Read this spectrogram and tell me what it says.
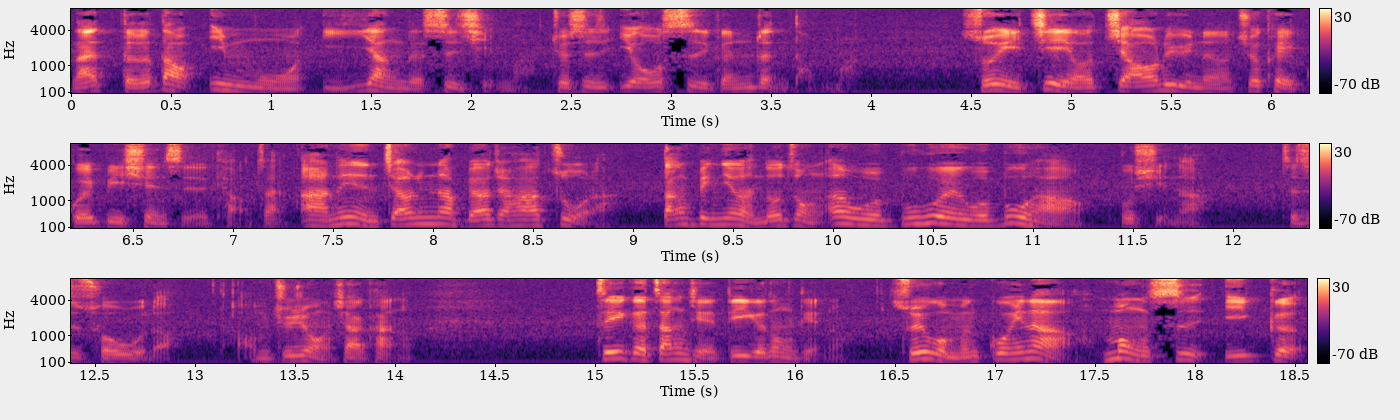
来得到一模一样的事情嘛，就是优势跟认同嘛。所以借由焦虑呢，就可以规避现实的挑战啊。那很焦虑，那不要叫他做了。当兵有很多种啊，我不会，我不好，不行啊，这是错误的。好，我们继续往下看哦。这个章节第一个重点哦，所以我们归纳梦是一个。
